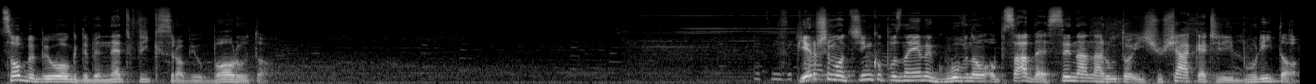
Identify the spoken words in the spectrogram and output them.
Co by było, gdyby Netflix robił Boruto? W pierwszym odcinku poznajemy główną obsadę, syna Naruto i Siusiakę, czyli Burito,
